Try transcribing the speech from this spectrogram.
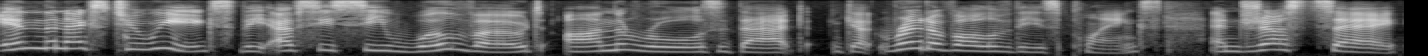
In the next two weeks, the FCC will vote on the rules that get rid of all of these planks and just say,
